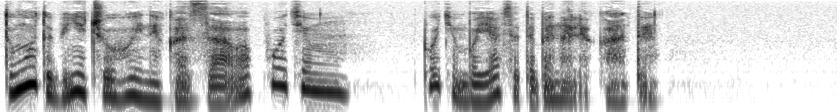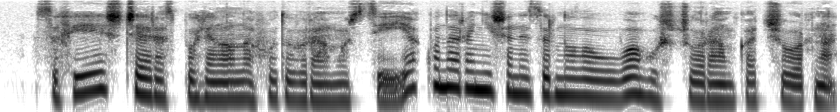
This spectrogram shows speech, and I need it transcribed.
тому тобі нічого й не казав, а потім, потім боявся тебе налякати. Софія ще раз поглянула на фото в рамочці, як вона раніше не звернула увагу, що рамка чорна.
